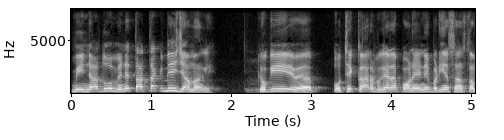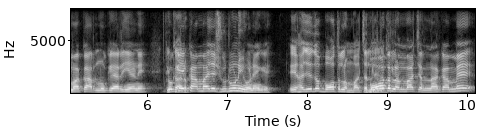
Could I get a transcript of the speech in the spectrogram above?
ਮਹੀਨਾ ਦੋ ਮਹੀਨੇ ਤਦ ਤੱਕ ਵੀ ਜਾਵਾਂਗੇ। ਕਿਉਂਕਿ ਉੱਥੇ ਘਰ ਵਗੈਰਾ ਪਾਉਣੇ ਨੇ ਬੜੀਆਂ ਸੰਸਥਾਵਾਂ ਘਰ ਨੂੰ ਕਹਿ ਰਹੀਆਂ ਨੇ ਕਿਉਂਕਿ ਇਹ ਕੰਮ ਅਜੇ ਸ਼ੁਰੂ ਨਹੀਂ ਹੋਣਗੇ ਇਹ ਹਜੇ ਤਾਂ ਬਹੁਤ ਲੰਬਾ ਚੱਲੇਗਾ। ਬਹੁਤ ਲੰਮਾ ਚੱਲਣਾ ਕੰਮ ਹੈ।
